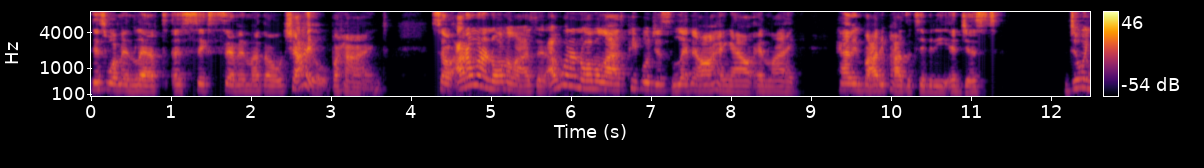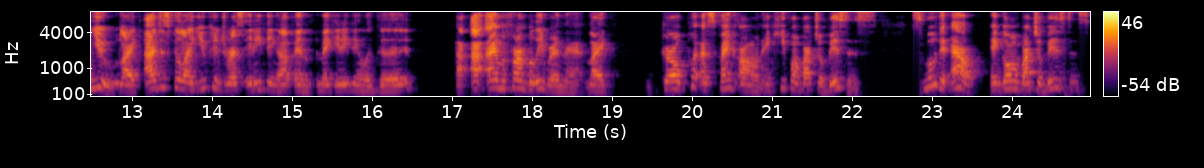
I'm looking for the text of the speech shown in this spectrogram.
this woman left a six, seven month old child behind. So I don't want to normalize it. I want to normalize people just letting it all hang out and like having body positivity and just doing you. Like I just feel like you can dress anything up and make anything look good. I, I, I am a firm believer in that. Like, girl, put a spank on and keep on about your business. Smooth it out and go on about your business.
